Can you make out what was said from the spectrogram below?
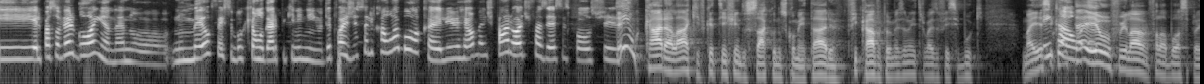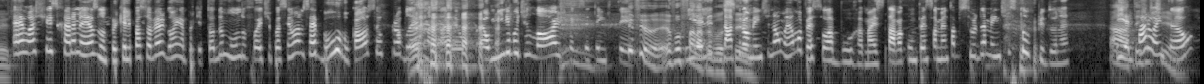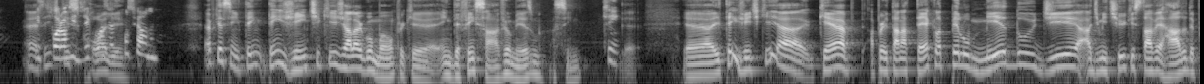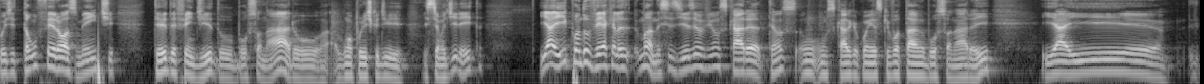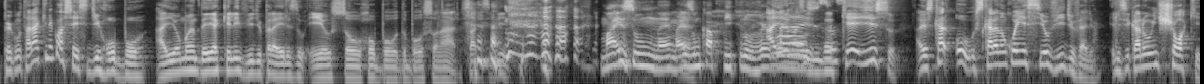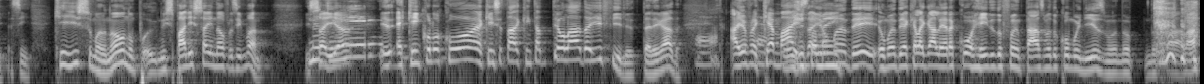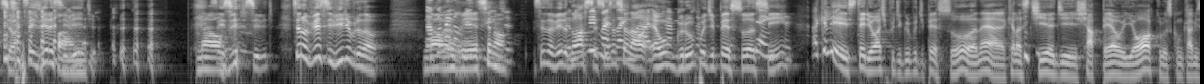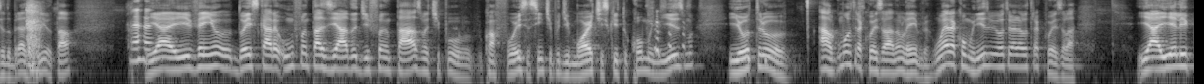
e ele passou vergonha, né? No, no meu Facebook, que é um lugar pequenininho. Depois disso, ele calou a boca. Ele realmente parou de fazer esses posts. Tem um cara lá que fica te enchendo o saco nos comentários. Ficava, pelo menos eu não entro mais no Facebook. Mas esse então, cara, até eu fui lá falar bosta pra ele. É, eu acho que é esse cara mesmo, porque ele passou vergonha, porque todo mundo foi tipo assim, mano, você é burro, qual é o seu problema, sabe? É o, é o mínimo de lógica que você tem que ter. Enfim, eu vou falar e ele, pra você. naturalmente, não é uma pessoa burra, mas estava com um pensamento absurdamente estúpido, né? ah, e ele parou, gente... então. É, expor ao ridículo às vezes funciona. É porque, assim, tem, tem gente que já largou mão, porque é indefensável mesmo, assim. Sim. É, é, e tem gente que uh, quer apertar na tecla pelo medo de admitir que estava errado depois de tão ferozmente ter defendido o Bolsonaro ou alguma política de extrema direita. E aí, quando vê aquela. Mano, esses dias eu vi uns caras. Tem uns, uns caras que eu conheço que votaram no Bolsonaro aí. E aí perguntaram, ah, que negócio é esse de robô? Aí eu mandei aquele vídeo para eles do Eu sou o robô do Bolsonaro. Sabe esse vídeo? Mais um, né? Mais é. um capítulo vergonhoso. Aí, que isso? Aí os caras oh, os cara não conheciam o vídeo, velho. Eles ficaram em choque, assim. Que isso, mano? Não, não, não espalhe isso aí não. Eu falei assim, mano, Isso Meu aí é, é, quem colocou, é quem você tá, quem tá do teu lado aí, filho, tá ligado? É, aí eu falei, é. quer mais? Hoje aí também... eu mandei, eu mandei aquela galera correndo do fantasma do comunismo no, no palácio. Vocês viram esse vídeo? Não. Vocês viram esse vídeo? Você não viu esse vídeo, Brunão? Não, não, não vi esse não. Vocês não viram? Eu Nossa, não vi, é sensacional. É um grupo de pessoas assim. Aquele estereótipo de grupo de pessoa, né? Aquelas tia de chapéu e óculos com camisa do Brasil e tal. Uhum. E aí vem o, dois caras, um fantasiado de fantasma, tipo, com a foice, assim, tipo de morte, escrito comunismo, e outro. Ah, alguma outra coisa lá, não lembro. Um era comunismo e o outro era outra coisa lá. E aí ele,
